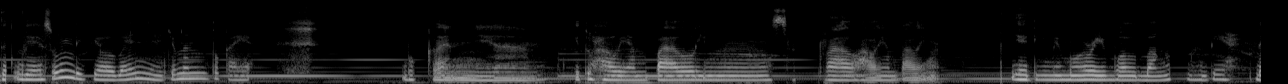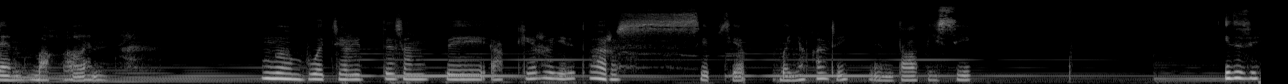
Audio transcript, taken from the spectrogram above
gak sulit jawabannya. Cuman tuh kayak bukannya itu hal yang paling sakral hal yang paling jadi memorable banget nanti ya dan bakalan ngebuat cerita sampai akhir jadi tuh harus siap-siap. Banyak hal sih mental fisik. Itu sih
